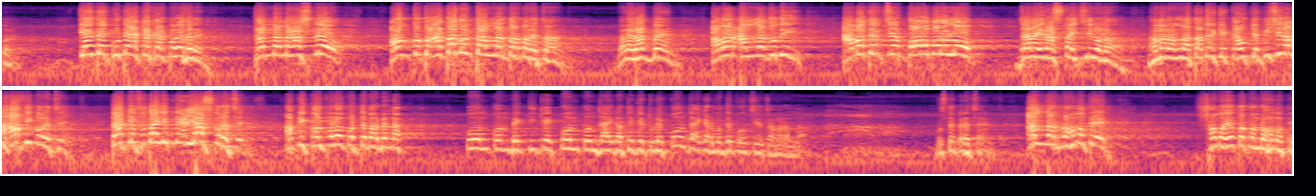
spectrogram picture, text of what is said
করেন। আসলেও অন্তত আধা ঘণ্টা চান। মানে রাখবেন, আমার আল্লাহ যদি আমাদের চেয়ে বড় বড় লোক, যারা এই রাস্তায় ছিল না আমার আল্লাহ তাদেরকে কাউকে বিশাল হাফি করেছে কাকে ফুদাইল ইবনে ইয়াস করেছে। আপনি কল্পনাও করতে পারবেন না কোন কোন ব্যক্তিকে কোন কোন জায়গা থেকে তুলে কোন জায়গার মধ্যে পৌঁছেছে আমার আল্লাহ। বুঝতে পেরেছেন? আল্লাহর রহমতের সময় তখন রহমতে,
